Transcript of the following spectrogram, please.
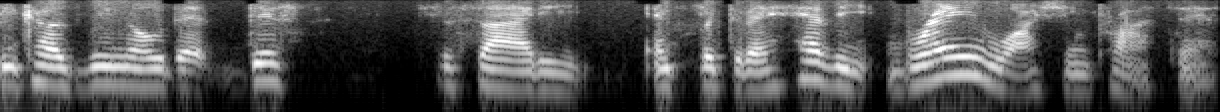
because we know that this society inflicted a heavy brainwashing process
